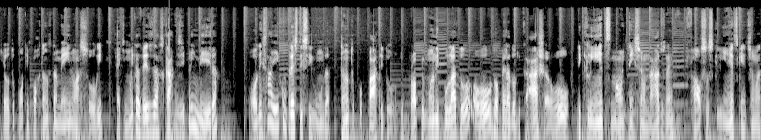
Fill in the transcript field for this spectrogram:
Que é outro ponto importante também no açougue. É que muitas vezes as carnes de primeira podem sair com preço de segunda, tanto por parte do, do próprio manipulador ou do operador de caixa ou de clientes mal intencionados, né? falsos clientes, que a gente chama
